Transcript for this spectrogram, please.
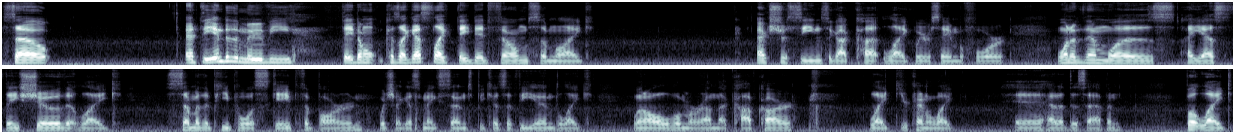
So, at the end of the movie, they don't because I guess like they did film some like extra scenes that got cut, like we were saying before. One of them was, I guess, they show that like some of the people escaped the barn, which I guess makes sense because at the end, like when all of them are around that cop car, like you're kind of like, eh, how did this happen? But like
